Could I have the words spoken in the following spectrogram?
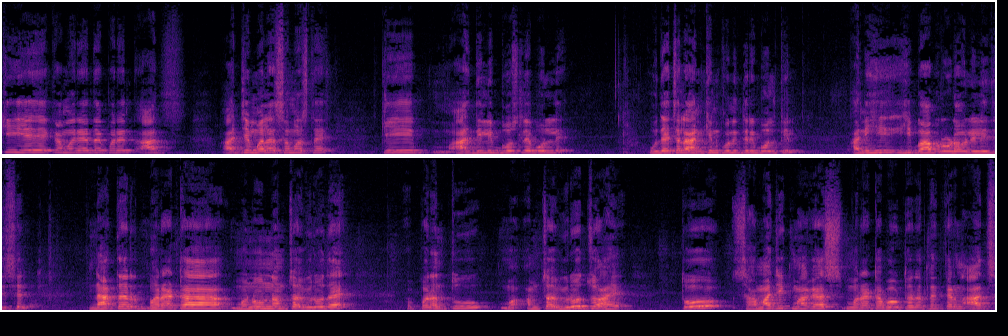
की हे एका मर्यादेपर्यंत आज आज जे मला समजतं आहे की आज दिलीप भोसले बोलले. उद्याच्याला आणखीन कोणीतरी बोलतील. आणि ही ही बाब रोडवलेली दिसेल. ना तर मराठा म्हणून आमचा विरोध आहे. परंतु म- आमचा विरोध जो आहे तो सामाजिक मागास मराठा भाऊ ठरत नाहीत. कारण आज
